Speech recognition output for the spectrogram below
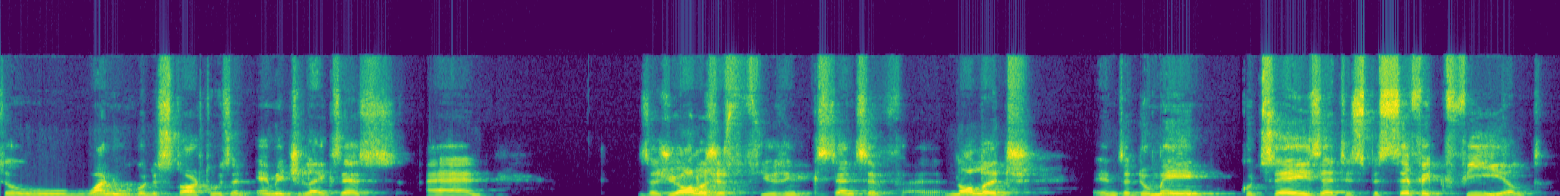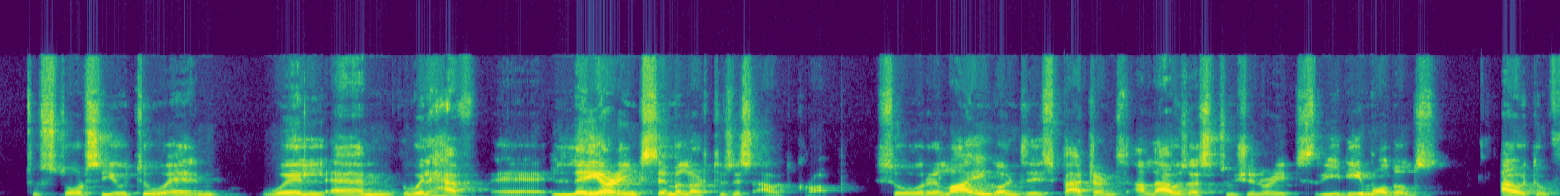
So one we're going to start with an image like this, and the geologist using extensive uh, knowledge in the domain could say that a specific field to store CO2 in will um, will have uh, layering similar to this outcrop. So relying on these patterns allows us to generate 3D models out of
